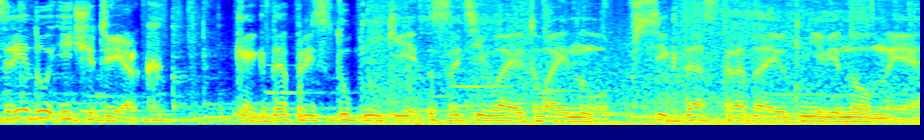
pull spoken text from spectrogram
среду и четверг. Когда преступники затевают войну, всегда страдают невиновные.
